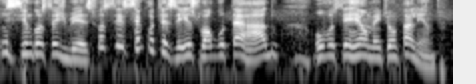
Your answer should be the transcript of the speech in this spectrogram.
em cinco ou seis meses. Se, você, se acontecer isso, algo tá errado, ou você realmente é um talento.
